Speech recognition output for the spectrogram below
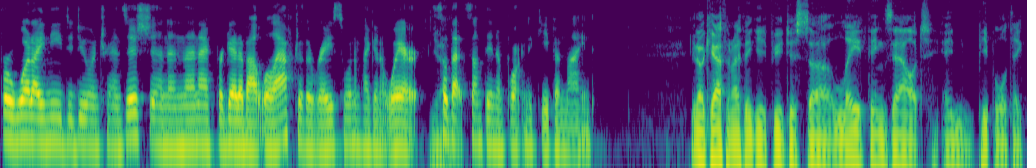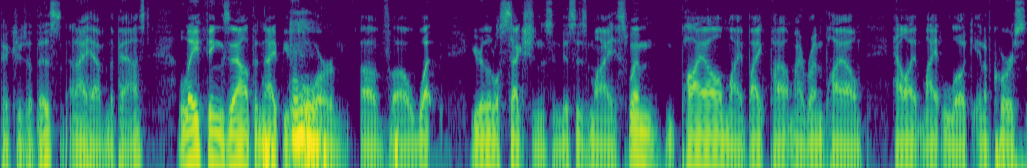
for what I need to do in transition, and then I forget about well after the race, what am I going to wear? Yeah. So that's something important to keep in mind. You know, Catherine, I think if you just uh, lay things out, and people will take pictures of this, and I have in the past, lay things out the night mm-hmm. before mm. of uh, what your little sections. And this is my swim pile, my bike pile, my run pile, how it might look, and of course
